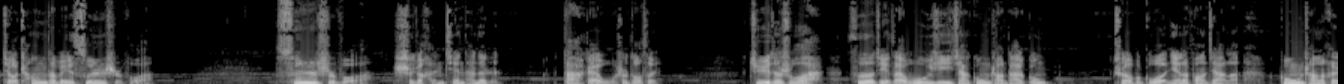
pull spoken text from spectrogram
就称他为孙师傅啊。孙师傅是个很健谈的人，大概五十多岁。据他说啊。自己在无锡一家工厂打工，这不过年了放假了，工厂很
